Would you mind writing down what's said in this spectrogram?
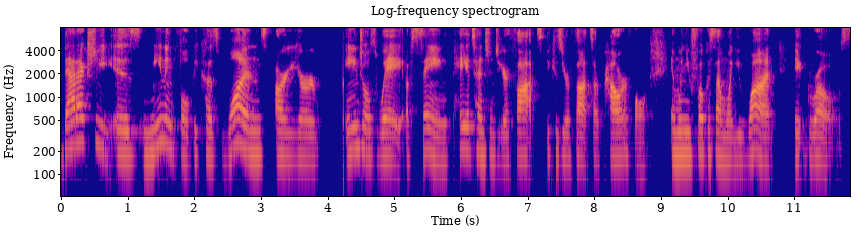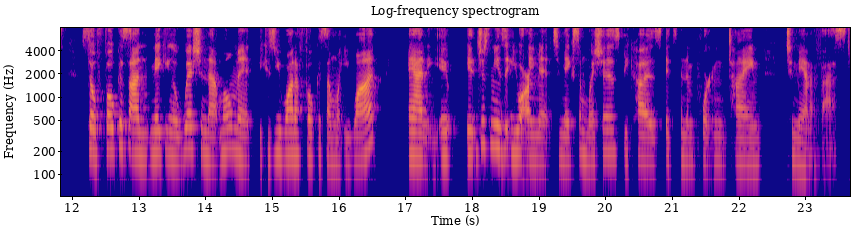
That actually is meaningful because ones are your angel's way of saying pay attention to your thoughts because your thoughts are powerful. And when you focus on what you want, it grows. So focus on making a wish in that moment because you want to focus on what you want. And it, it just means that you are meant to make some wishes because it's an important time to manifest.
